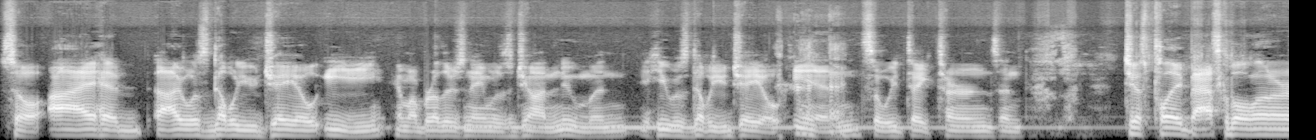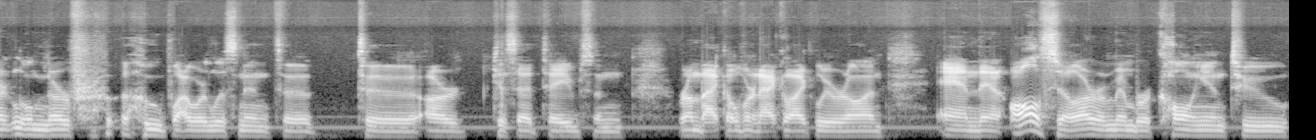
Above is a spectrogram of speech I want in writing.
So I had I was WJOE and my brother's name was John Newman. He was WJON. so we'd take turns and just play basketball on our little Nerf hoop while we're listening to to our cassette tapes and run back over and act like we were on. And then also, I remember calling into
